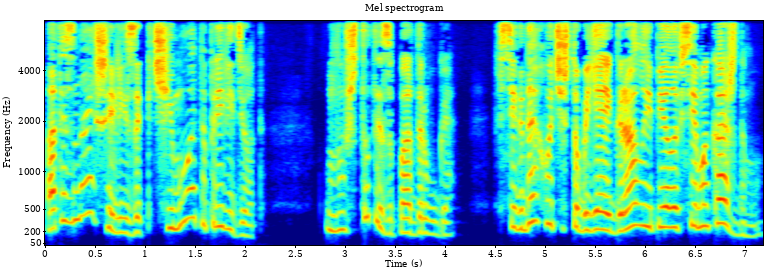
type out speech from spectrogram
А ты знаешь, Элиза, к чему это приведет? Ну что ты за подруга? Всегда хочешь, чтобы я играла и пела всем и каждому.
